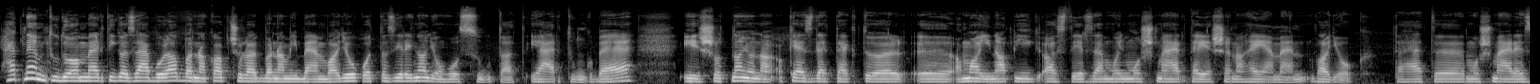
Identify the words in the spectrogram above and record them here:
Hát nem tudom, mert igazából abban a kapcsolatban, amiben vagyok, ott azért egy nagyon hosszú utat jártunk be, és ott nagyon a kezdetektől a mai napig azt érzem, hogy most már teljesen a helyemen vagyok. Tehát most már ez,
